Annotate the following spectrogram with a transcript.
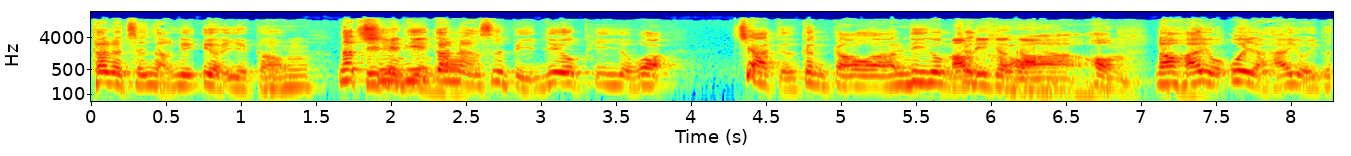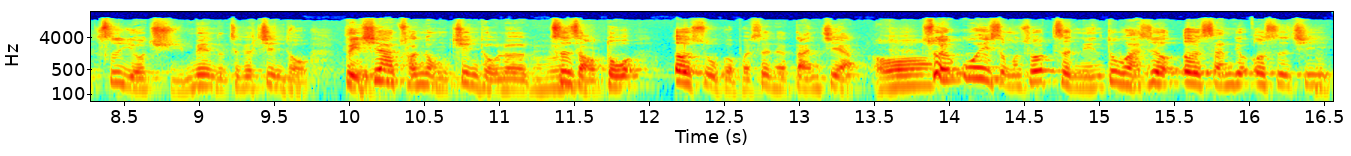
它的成长率越来越高，那七 P 当然是比六 P 的话。价格更高啊，利润更高。啊，好，然后还有未来还有一个自由曲面的这个镜头，比现在传统镜头的至少多二十五个 percent 的单价。哦，所以为什么说整年度还是有二三六二四七？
